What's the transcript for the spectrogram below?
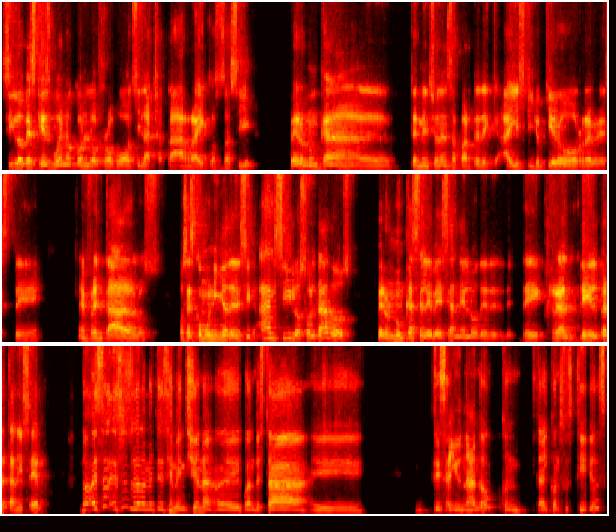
sí lo ves que es bueno con los robots y la chatarra y cosas así, pero nunca te mencionan esa parte de que, ay, es que yo quiero este, enfrentar a los... O sea, es como un niño de decir, ay, sí, los soldados, pero nunca se le ve ese anhelo de, de, de, real, de él pertenecer. No, eso, eso solamente se menciona eh, cuando está eh, desayunando con, ahí con sus tíos,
